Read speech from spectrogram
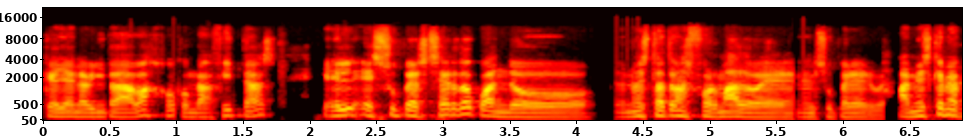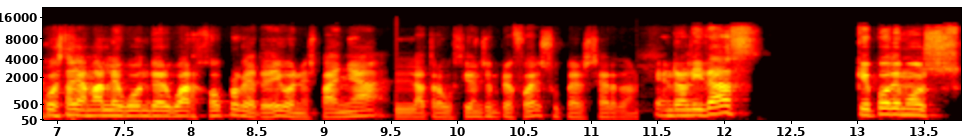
que hay en la viñeta de abajo, con gafitas, él es super cerdo cuando no está transformado en el superhéroe. A mí es que me cuesta llamarle Wonder Warhawk porque ya te digo, en España la traducción siempre fue super cerdo. En realidad, ¿qué podemos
